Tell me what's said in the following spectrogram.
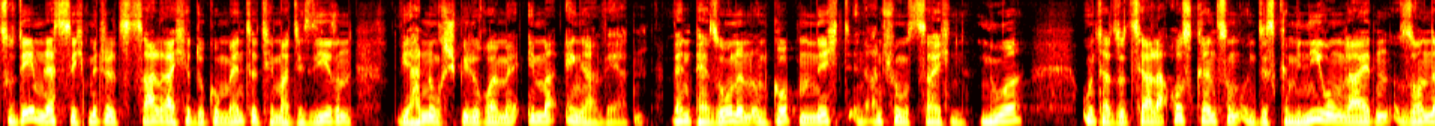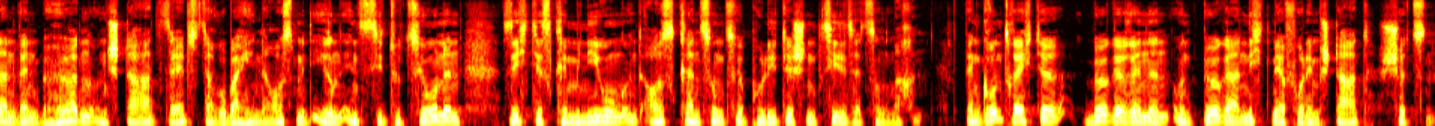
Zudem lässt sich mittels zahlreicher Dokumente thematisieren, wie Handlungsspielräume immer enger werden, wenn Personen und Gruppen nicht in Anführungszeichen nur unter sozialer Ausgrenzung und Diskriminierung leiden, sondern wenn Behörden und Staat selbst darüber hinaus mit ihren Institutionen sich Diskriminierung und Ausgrenzung zur politischen Zielsetzung machen. Wenn Grundrechte Bürgerinnen und Bürger nicht mehr vor dem Staat schützen.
